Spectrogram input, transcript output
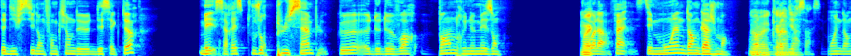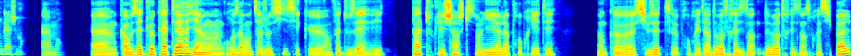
c'est difficile en fonction de- des secteurs mais ça reste toujours plus simple que de devoir vendre une maison. Ouais. Voilà, enfin, c'est moins d'engagement. Ouais, Voilà, ouais, on va dire ça, c'est moins d'engagement. Euh, quand vous êtes locataire, il y a un, un gros avantage aussi, c'est que en fait vous n'avez pas toutes les charges qui sont liées à la propriété. Donc euh, si vous êtes propriétaire de votre, résident- de votre résidence principale,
